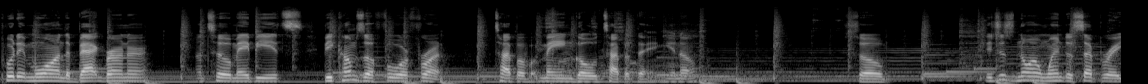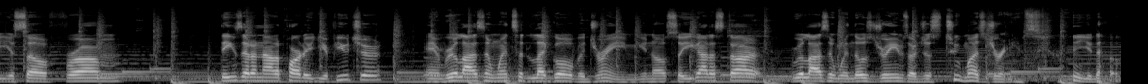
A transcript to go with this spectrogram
put it more on the back burner until maybe it's becomes a forefront type of main goal type of thing, you know. So it's just knowing when to separate yourself from things that are not a part of your future and realizing when to let go of a dream, you know. So you got to start realizing when those dreams are just too much dreams, you know.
